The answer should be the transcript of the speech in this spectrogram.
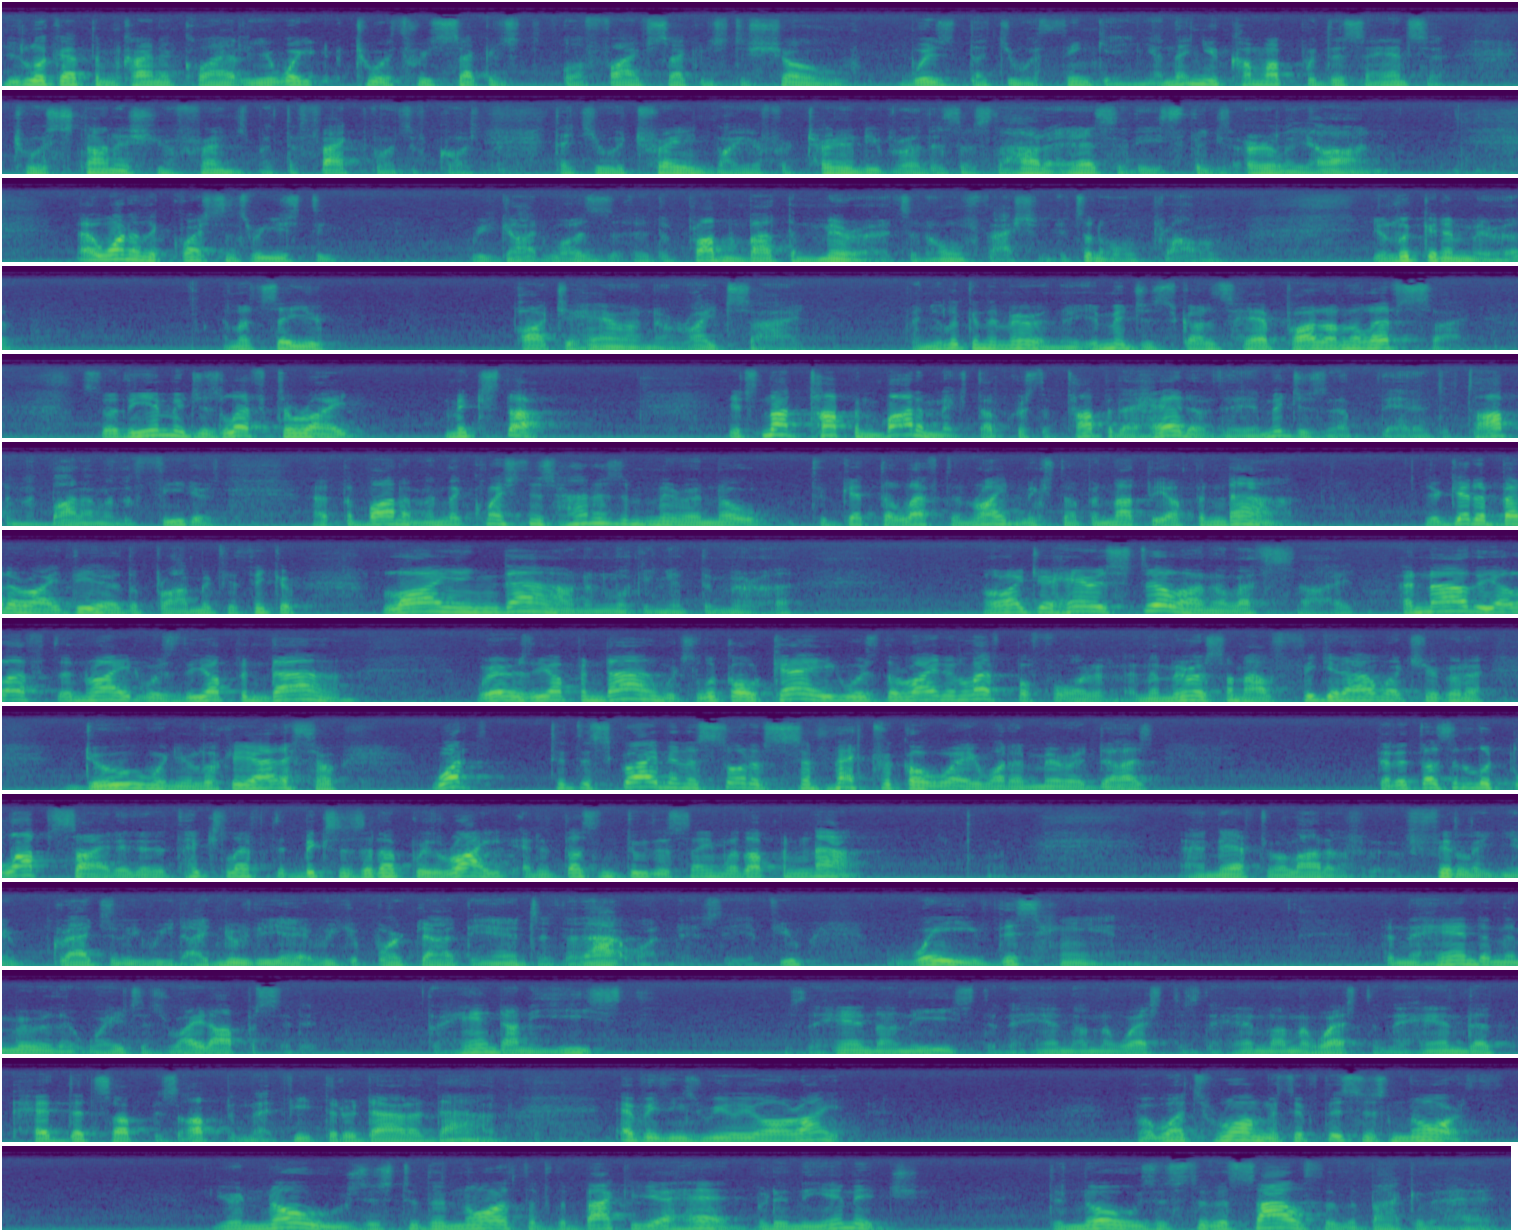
you look at them kind of quietly. You wait two or three seconds or five seconds to show whiz that you were thinking, and then you come up with this answer to astonish your friends. But the fact was, of course, that you were trained by your fraternity brothers as to how to answer these things early on. Uh, one of the questions we used to we got was uh, the problem about the mirror. It's an old-fashioned, it's an old problem. You look in a mirror, and let's say you part your hair on the right side. Then you look in the mirror, and the image has got its hair part on the left side. So the image is left to right mixed up. It's not top and bottom mixed up because the top of the head of the image is up there at the top and the bottom of the feet is at the bottom. And the question is, how does a mirror know to get the left and right mixed up and not the up and down? You get a better idea of the problem if you think of lying down and looking at the mirror. All right, your hair is still on the left side, and now the left and right was the up and down, whereas the up and down, which look okay, was the right and left before. And the mirror somehow figured out what you're going to do when you're looking at it. So, what to describe in a sort of symmetrical way what a mirror does, that it doesn't look lopsided, that it takes left and mixes it up with right, and it doesn't do the same with up and down. And after a lot of fiddling, you gradually, we, I knew the, we worked out the answer to that one. See, if you wave this hand, then the hand in the mirror that waves is right opposite it. The hand on the east is the hand on the east, and the hand on the west is the hand on the west, and the hand that head that's up is up, and the feet that are down are down. Everything's really all right. But what's wrong is if this is north, your nose is to the north of the back of your head, but in the image, the nose is to the south of the back of the head.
